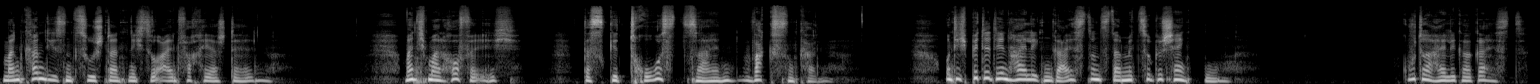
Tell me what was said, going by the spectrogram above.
Man kann diesen Zustand nicht so einfach herstellen. Manchmal hoffe ich, dass Getrostsein wachsen kann. Und ich bitte den Heiligen Geist, uns damit zu beschenken. Guter Heiliger Geist,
